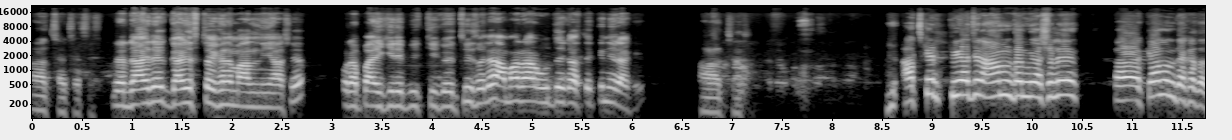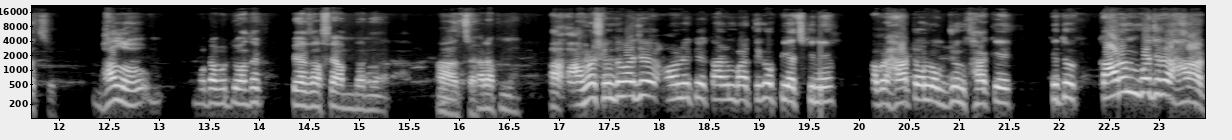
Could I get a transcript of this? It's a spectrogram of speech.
আচ্ছা আচ্ছা আচ্ছা। ডাইরেক্ট গাড়িস্থ এখানে মাল নিয়ে আসে। ওরা পাইকারি বিক্রি করে তুই চলে। আমরা ওদের কাছ থেকে কিনে রাখি। আচ্ছা আজকের পেঁয়াজের আমদানি আসলে কেমন দেখা যাচ্ছে? ভালো। মোটামুটি অনেক পেঁয়াজ আছে আমদানি। আচ্ছা। খারাপ না। আমরা শুনতে পাই যে অনেকে কারণ বার থেকেও পেঁয়াজ কিনে আবার হাটও লোকজন থাকে। কিন্তু কারণ বাজারের হাট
